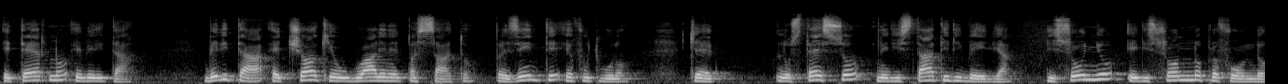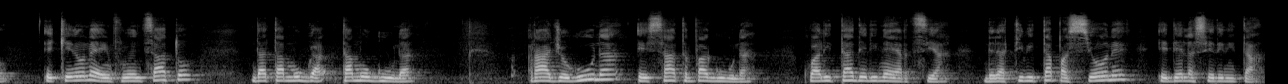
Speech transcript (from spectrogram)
eterno e verità. Verità è ciò che è uguale nel passato, presente e futuro, che è lo stesso negli stati di veglia, di sogno e di sonno profondo e che non è influenzato da tamuga, tamoguna, Rajoguna e Sattvaguna, qualità dell'inerzia, dell'attività passione e della serenità.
